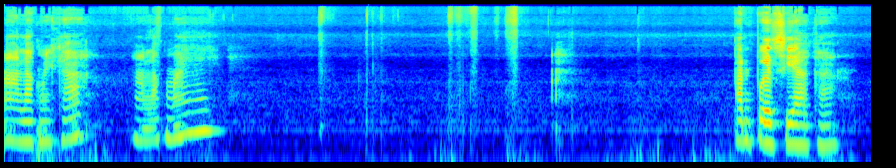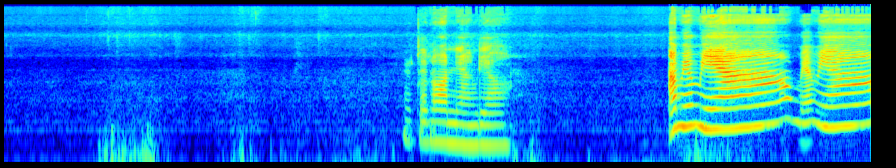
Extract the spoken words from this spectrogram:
น่ารักไหมคะ น่ารักไหม พันเปิดเสียค่ะ จะนอนอย่างเดียวเอาเมียวเมียวเมียวเมียว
